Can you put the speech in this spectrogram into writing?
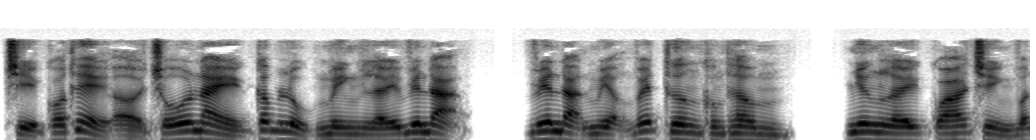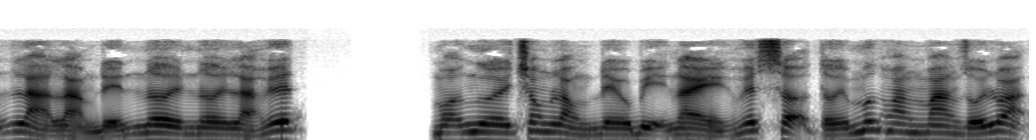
chỉ có thể ở chỗ này cấp Lục Minh lấy viên đạn, viên đạn miệng vết thương không thâm, nhưng lấy quá trình vẫn là làm đến nơi nơi là huyết. Mọi người trong lòng đều bị này huyết sợ tới mức hoang mang rối loạn,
